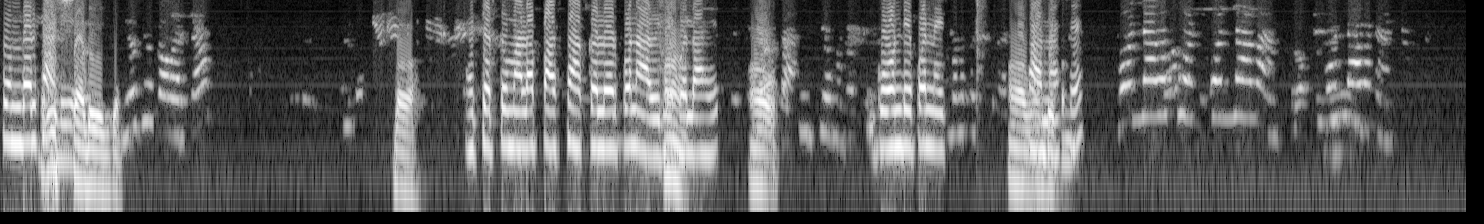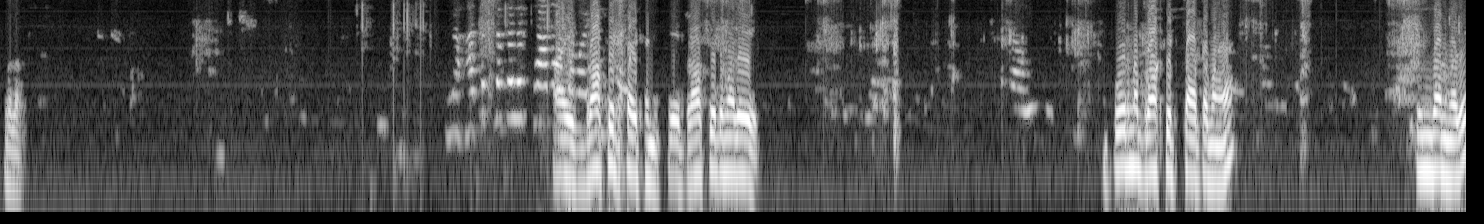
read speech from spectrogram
सुंदर साडी रिच आहे. साडी एकदम. बघा. ह्याच्यात तुम्हाला पाच सहा कलर पण अवेलेबल आहेत. हो. गोंडे पण आहेत. हा छान गोंडे पण. असे. बोला. हा एक ब्रॉकेट पैठणी हे ब्रॉकेटमध्ये. पूर्ण ब्रॉकेटचा आयटम आहे इंजनमध्ये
